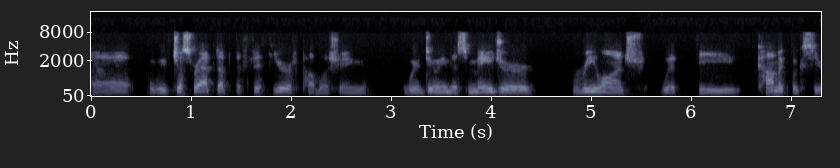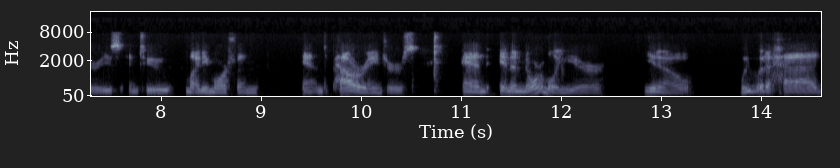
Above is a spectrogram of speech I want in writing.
uh, we've just wrapped up the fifth year of publishing. We're doing this major relaunch with the comic book series into Mighty Morphin and Power Rangers. And in a normal year, you know, we would have had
